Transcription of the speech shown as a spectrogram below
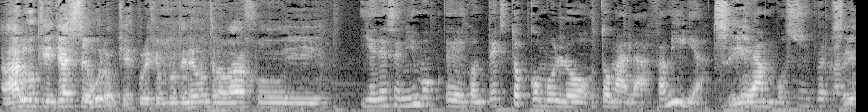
algo que ya es seguro, que es, por ejemplo, tener un trabajo y... Y en ese mismo eh, contexto, ¿cómo lo toma la familia de ambos? Sí.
